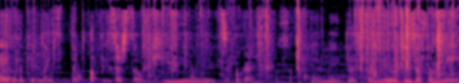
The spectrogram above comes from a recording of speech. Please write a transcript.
And look at my stuff. Oh, these are so cute. Okay, so handmade just for you. These are for me.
